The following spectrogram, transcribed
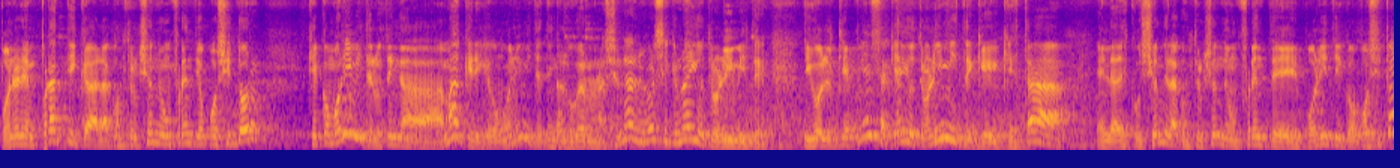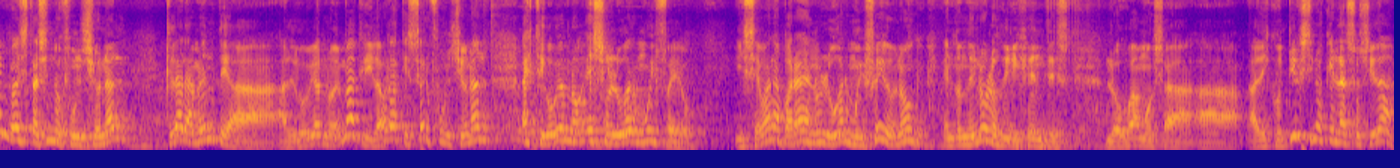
poner en práctica la construcción de un frente opositor que como límite lo tenga Macri, que como límite tenga el gobierno nacional. Me parece que no hay otro límite. Digo, el que piensa que hay otro límite que, está en la discusión de la construcción de un frente político opositor, me parece que está siendo funcional claramente al gobierno de Macri. La verdad que ser funcional a este gobierno es un lugar muy feo y se van a parar en un lugar muy feo, ¿no? En donde no los dirigentes los vamos a, discutir, sino que es la sociedad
